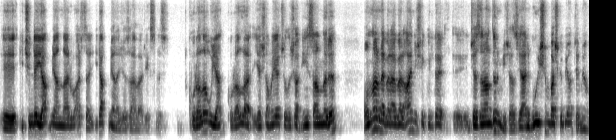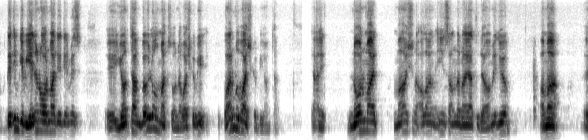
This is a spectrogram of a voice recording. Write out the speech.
e, içinde yapmayanlar varsa yapmayana ceza vereceksiniz. Kurala uyan, kuralla yaşamaya çalışan insanları onlarla beraber aynı şekilde e, cezalandırmayacağız. Yani bu işin başka bir yöntemi yok. Dediğim gibi yeni normal dediğimiz e, yöntem böyle olmak zorunda. Başka bir var mı başka bir yöntem? Yani normal maaşını alan insanların hayatı devam ediyor. Ama e,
